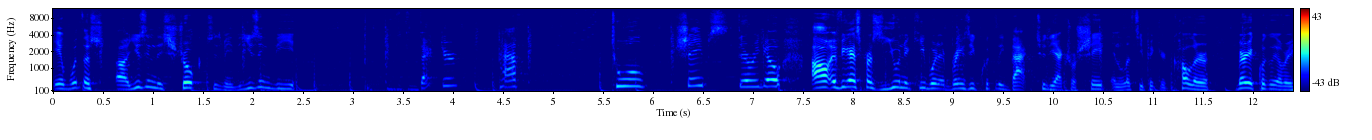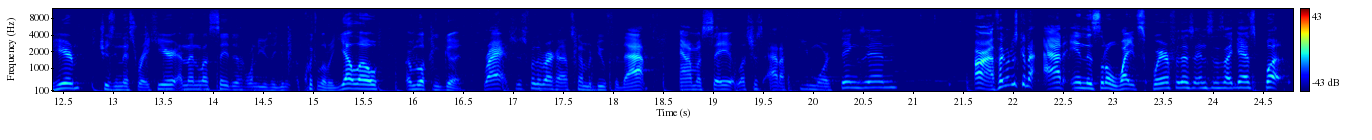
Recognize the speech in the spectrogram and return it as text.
it with the uh, using the stroke, excuse me, using the vector path tool shapes. There we go. Uh, if you guys press U on your keyboard, it brings you quickly back to the actual shape and lets you pick your color very quickly over here, choosing this right here. And then let's say that I want to use a, a, quick little yellow. I'm looking good, right? So just for the record, that's what I'm going to do for that. And I'm going to say, let's just add a few more things in. All right, I think I'm just gonna add in this little white square for this instance, I guess. But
